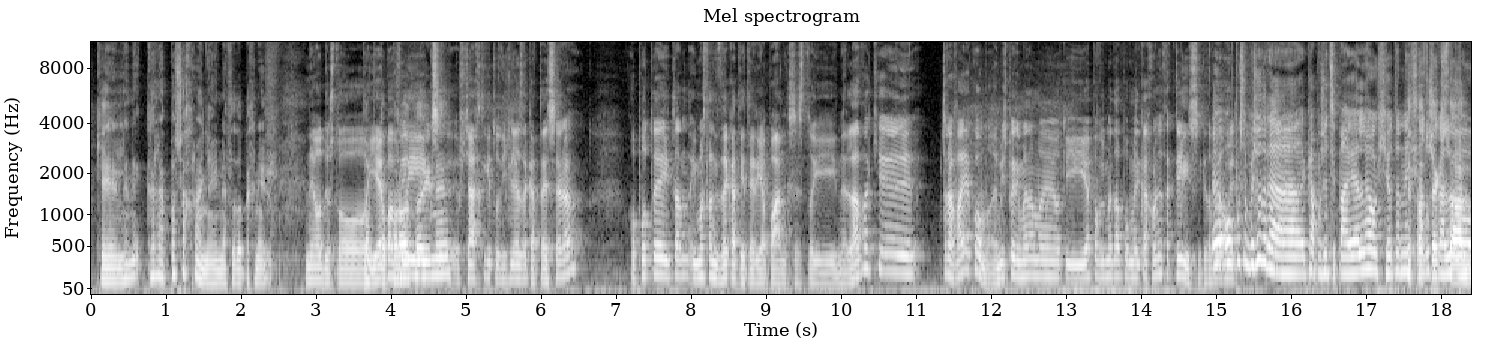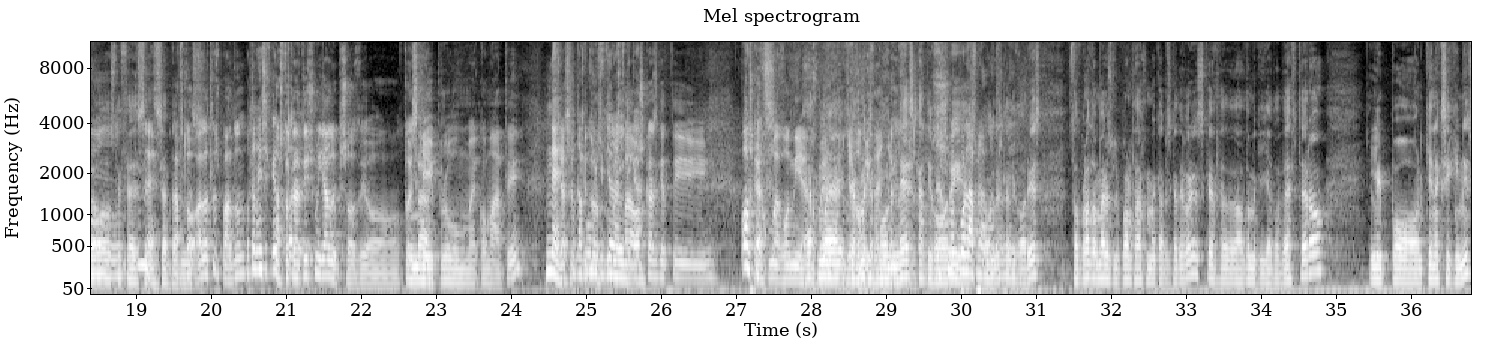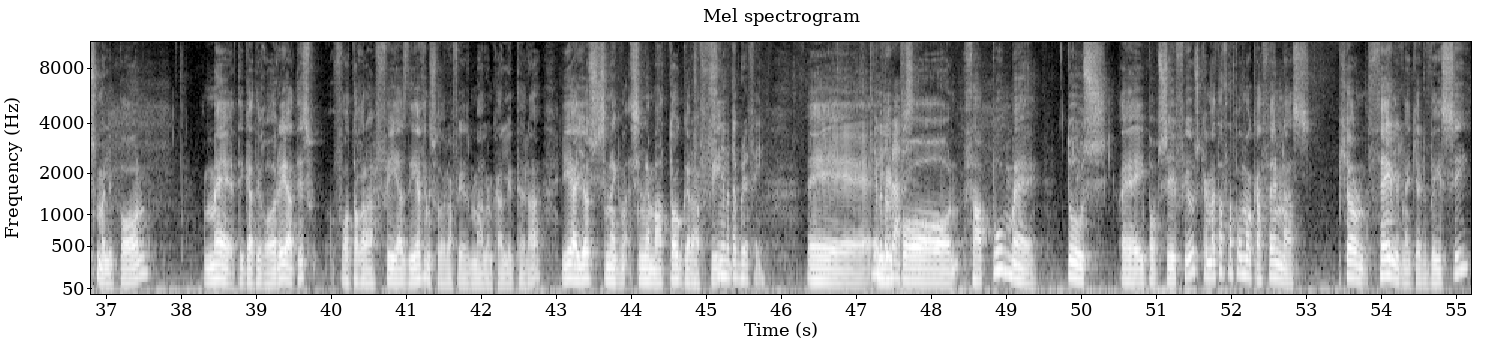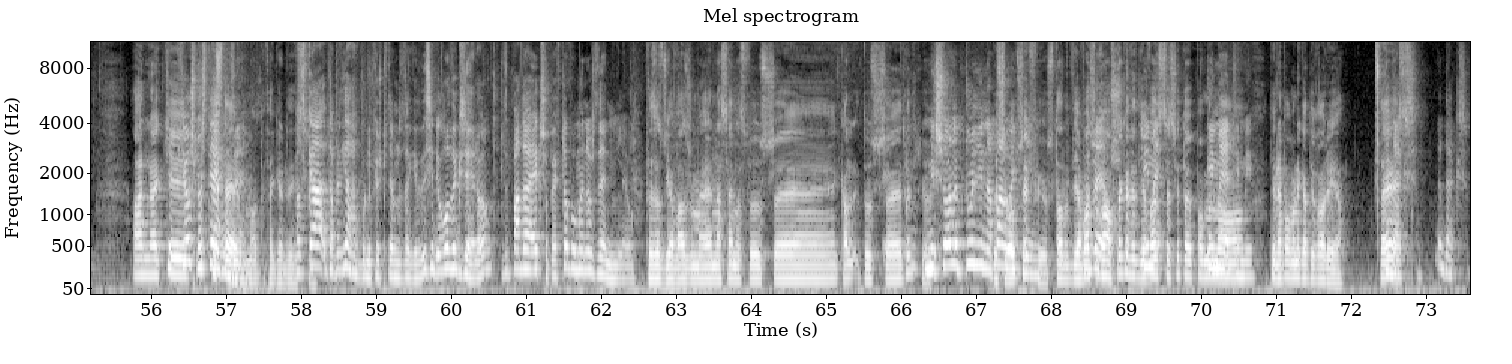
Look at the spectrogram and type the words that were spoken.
Και λένε, καλά, πόσα χρόνια είναι αυτό το παιχνίδι; Ναι, όντως το, Το- η το έπαυλη πρώτο ξε- είναι- φτιάχτηκε το 2014. Οπότε ήταν, ήμασταν η δέκατη εταιρεία που άνοιξε στην Ελλάδα και τραβάει ακόμα. Εμείς περιμέναμε ότι η έπαυλη μετά από μερικά χρόνια θα κλείσει. Και θα Ε, πρέπει να- Όπως τα περισσότερα κάπως έτσι πάει, αλλά όχι όταν Και έχει θα ένα τόσο φτιάξεις καλό. άλλο στη θέση Ναι, της έπαυλης. αυτό. Αλλά τέλος πάντων, Όταν έχεις και ας το το- κρατήσουμε για άλλο επεισόδιο. Το Ναι. escape room κομμάτι. Ναι, και ας θα τα πούμε και πιο επικεντρωθούμε στα αναλυτικά. Oscars γιατί Oscars. έχουμε αγωνία. εδώ Έχουμε, πέρα και για το έχουμε τι και θα γίνει πολλές φέτος. κατηγορίες. Έχουμε πολλά πράγματα, ναι. κατηγορίες. Στο πρώτο μέρος λοιπόν θα έχουμε κάποιες κατηγορίες και θα τα δούμε και για το δεύτερο. Λοιπόν, και να ξεκινήσουμε λοιπόν με την κατηγορία της φωτογραφίας, διεύθυνσης φωτογραφίας μάλλον καλύτερα, ή αλλιώς σινεματόγραφη. Cinematography. Ε, Κινηματογράφηση. λοιπόν, θα πούμε τους ε, υποψήφιους και μετά θα πούμε ο καθένας ποιον θέλει να κερδίσει αλλά και, Και ποιος ποιος πιστεύουμε; πιστεύουμε ότι θα κερδίσει; Βασικά τα παιδιά θα πούνε ποιος πιστεύουν ότι θα κερδίσει, γιατί εγώ δεν ξέρω. Πάντα έξω πέφτω, επομένως δεν λέω. Θες να τους διαβάζουμε ένας-ένας τους, ε, καλ- τους ε, τέτοιους; Μισό λεπτούλι να τους πάω εκεί. υποψήφιους. Θα διαβάσω εγώ Βεβαίως. αυτό και θα διαβάσεις Είμαι- εσύ το επόμενο, είμαι έτοιμη. την επόμενη κατηγορία. Θες; Εντάξει. εντάξει.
